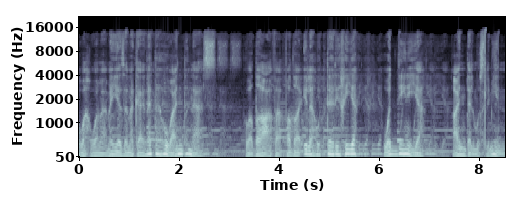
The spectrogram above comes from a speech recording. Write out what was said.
وهو ما ميز مكانته عند الناس وضاعف فضائله التاريخية والدينية عند المسلمين.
